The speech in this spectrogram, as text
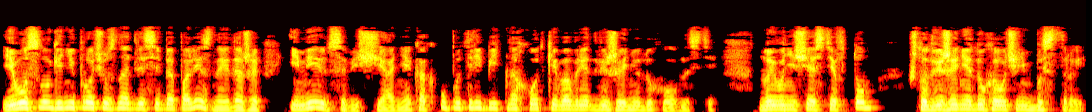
Его слуги не прочь узнать для себя полезное и даже имеют совещание, как употребить находки во вред движению духовности. Но его несчастье в том, что движение духа очень быстры,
